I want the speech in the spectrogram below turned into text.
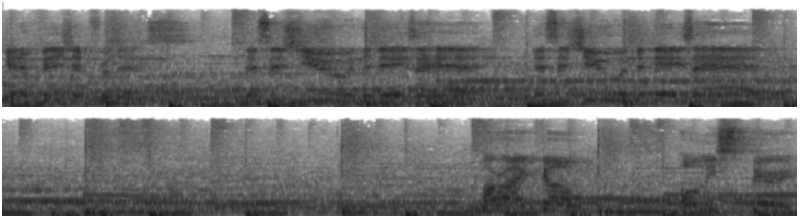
Get a vision for this. This is you in the days ahead. This is you in the days ahead. All right, go. Holy Spirit,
